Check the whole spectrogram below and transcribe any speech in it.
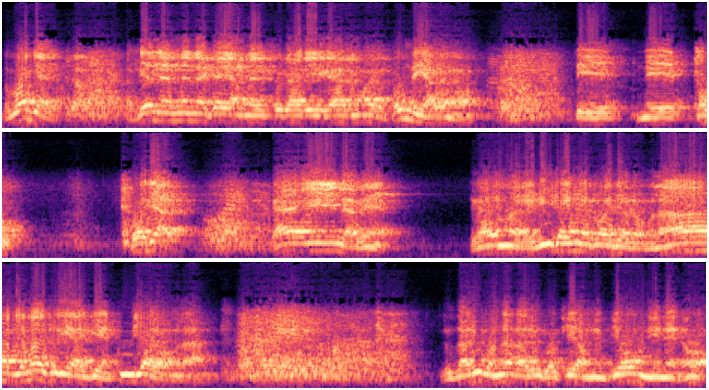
သဘောကျရအပြည့်နဲ့မင်းနဲ့ကြိုက်ရမယ်ဆိုတာဒီကဓမ္မတို့သုံးနေရာပဲနော်ဒီနေဟုတ်ဘောကြခိုင်းဒါဖြင့်ဒီကဓမ္မတွေဒီတိုင်းနဲ့သွားကြတော့မလားဗြဟ္မစရိယကျင့်ကူကြတော့မလားလူသားတို့ကနတ်သားတို့ကဖြစ်အောင်လည်းပြောမနေနဲ့နော်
